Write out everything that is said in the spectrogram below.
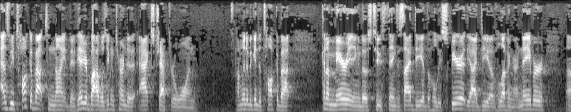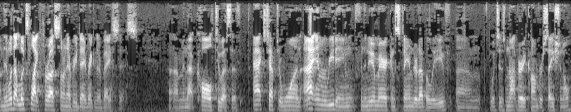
as we talk about tonight, then, if you have your Bibles, you can turn to Acts chapter 1. I'm going to begin to talk about kind of marrying those two things this idea of the Holy Spirit, the idea of loving our neighbor, um, and what that looks like for us on an everyday, regular basis. Um, and that call to us of Acts chapter 1. I am reading from the New American Standard, I believe, um, which is not very conversational.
